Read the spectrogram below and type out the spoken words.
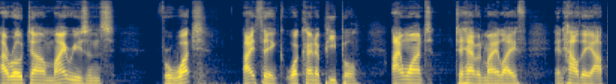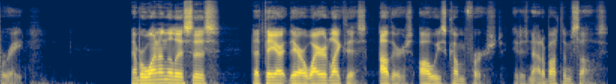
I wrote down my reasons for what I think, what kind of people I want to have in my life and how they operate. Number one on the list is that they are, they are wired like this others always come first. It is not about themselves.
